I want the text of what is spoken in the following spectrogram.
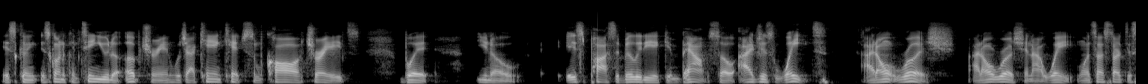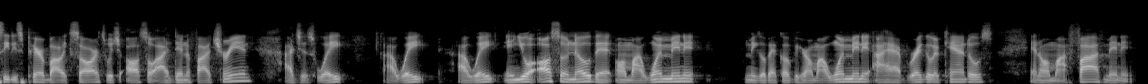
It's, con- it's going to continue to uptrend, which I can catch some call trades, but, you know, it's possibility it can bounce. So I just wait. I don't rush. I don't rush and I wait. Once I start to see these parabolic SARs, which also identify trend, I just wait. I wait. I wait. And you'll also know that on my one minute, Let me go back over here on my one minute. I have regular candles, and on my five minute,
